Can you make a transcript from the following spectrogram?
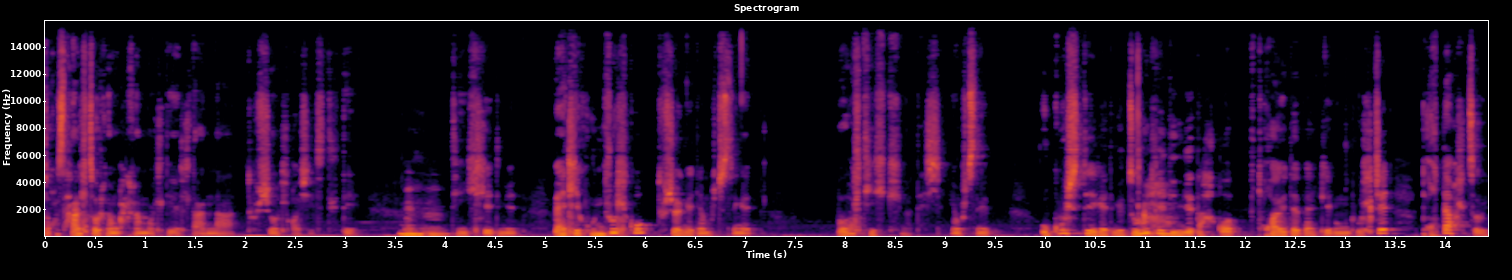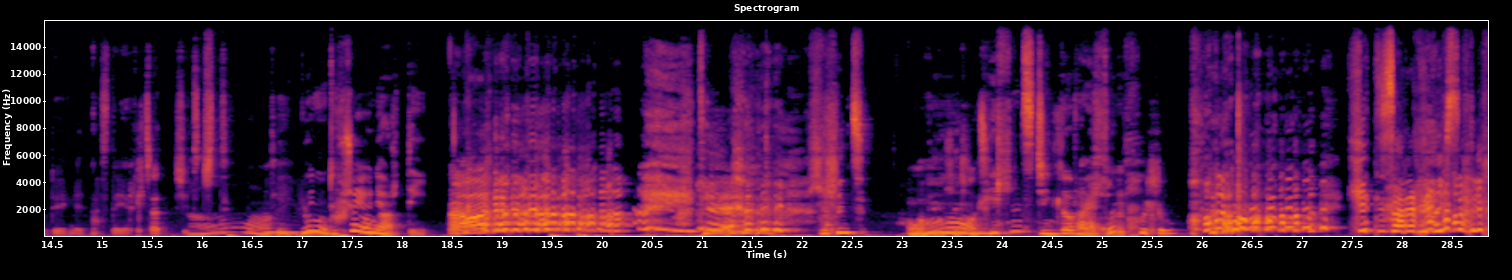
жоохон санал зурх юм гарах юм бол тэгэл дандаа төвшөөл гоо шийддэг те. Аа. Тийм эхлээд ингээд байдлыг хүндрүүлэхгүй төвшөө ингээд ямар ч гэсэн ингээд буулт хийх гэх юм тааш. Ямар ч гэсэн ингээд үгүй штэ гэдэг ингээд зөрүүлээд ингээд ахгүй тухайн үедээ байдлыг өнгөрүүлчихэд тухтай болцсон үедээ ингээд надтай ярилцаад шийдчихдэг. Тийм. Юу төвшөө юуны ордын? Аа. Тийм. Хилэнц. Оо, хилэнц жинлөөр хаяад хөлөө. Хитэн сарын нэг сарын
